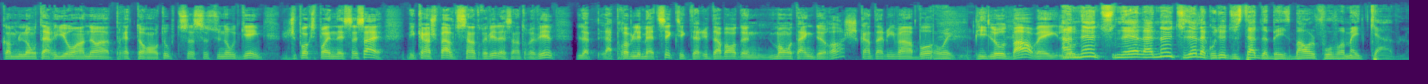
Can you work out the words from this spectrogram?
comme l'Ontario en a près de Toronto, tout ça, c'est une autre game. Je dis pas que c'est pas nécessaire, mais quand je parle du centre-ville à centre-ville, le- la problématique, c'est que tu arrives d'abord d'une montagne de roches quand tu arrives en bas, Oui. puis de l'autre bord, ben, Amener un tunnel, amener un tunnel à côté du stade de baseball, il faut vraiment être cave. là.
